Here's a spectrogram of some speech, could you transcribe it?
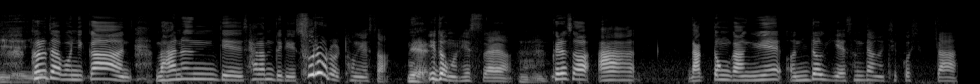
예. 예. 그러다 보니까 많은 이제 사람들이 수로를 통해서 네. 이동을 했어요. 음. 그래서 아 낙동강 위에 언덕 위에 성당을 짓고 싶다.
